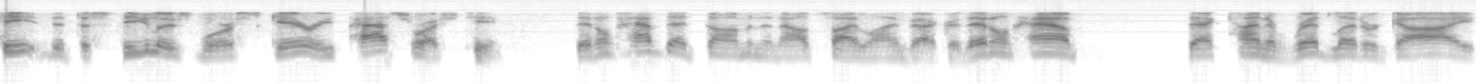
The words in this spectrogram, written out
te- that the Steelers were a scary pass rush team. They don't have that dominant outside linebacker. They don't have that kind of red letter guy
